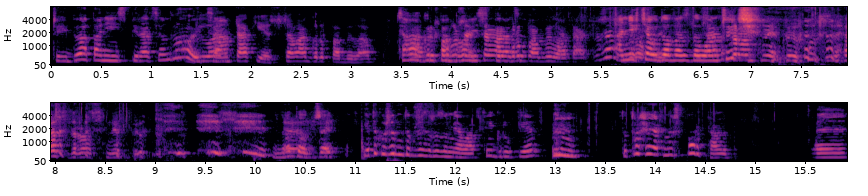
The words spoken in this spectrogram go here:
Czyli była Pani inspiracją dla ojca. Była, tak jest, cała grupa była. Cała grupa może była Cała inspiracją. grupa była, tak. A nie chciał do Was dołączyć? Zazdrosny był, zazdrosny był. No dobrze. Ja tylko, żebym dobrze zrozumiała, w tej grupie to trochę jak nasz portal. E,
